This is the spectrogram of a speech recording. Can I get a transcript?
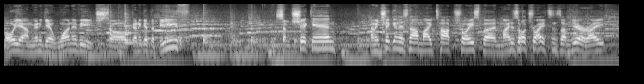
Oh yeah, I'm gonna get one of each. So gonna get the beef, some chicken. I mean, chicken is not my top choice, but might as well try it since I'm here, right?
